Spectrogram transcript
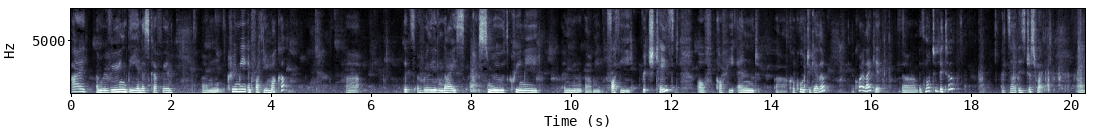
Hi, I'm reviewing the Nescafe um, Creamy and Frothy Mocha. Uh, it's a really nice, smooth, creamy and um, frothy, rich taste of coffee and uh, cocoa together. I quite like it. Um, it's not too bitter. It's, uh, it's just right. Um,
